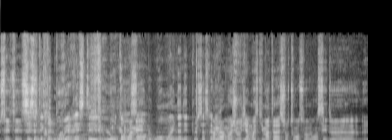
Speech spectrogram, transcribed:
si cette équipe pouvait rester longtemps ensemble ou au moins une année de plus, ça serait bien. Moi, je vais vous dire, moi, ce qui surtout en ce moment, c'est de.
